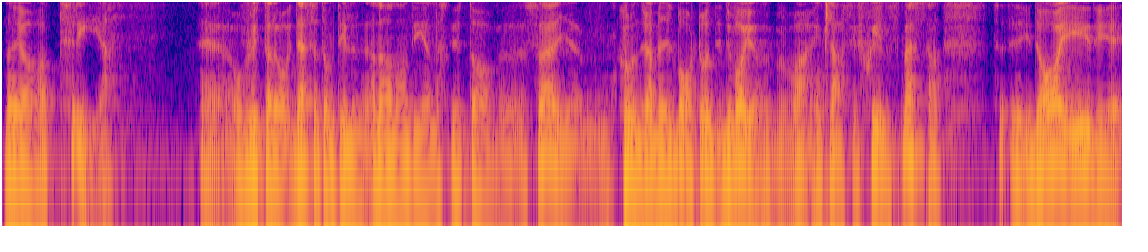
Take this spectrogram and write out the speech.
när jag var tre. Eh, och flyttade dessutom till en annan del utav eh, Sverige, 100 mil bort. Och det var ju var en klassisk skilsmässa. Idag är ju det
